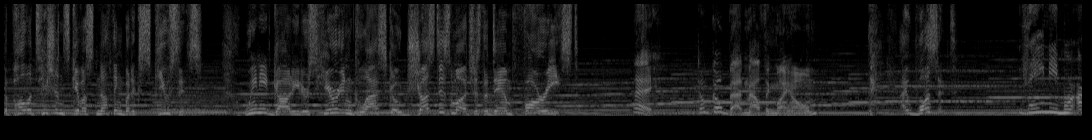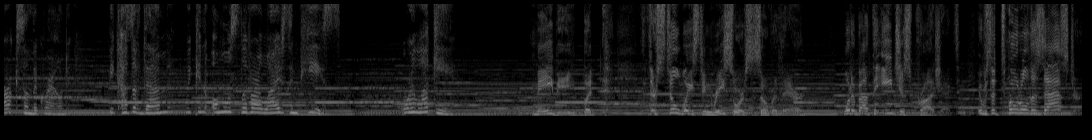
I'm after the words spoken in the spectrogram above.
The politicians give us nothing but excuses. We need God Eaters here in Glasgow just as much as the damn Far East. Hey, don't go bad-mouthing my home. I wasn't. They need more arcs on the ground. Because of them, we can almost live our lives in peace. We're lucky. Maybe, but they're still wasting resources over there. What about the Aegis project? It was a total disaster.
